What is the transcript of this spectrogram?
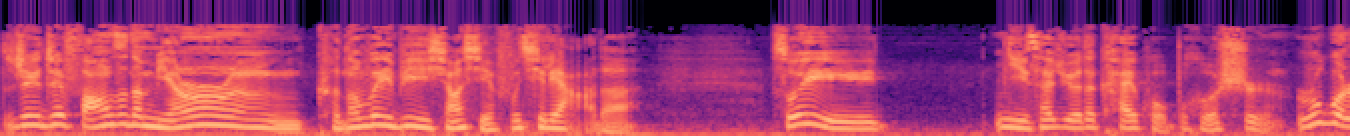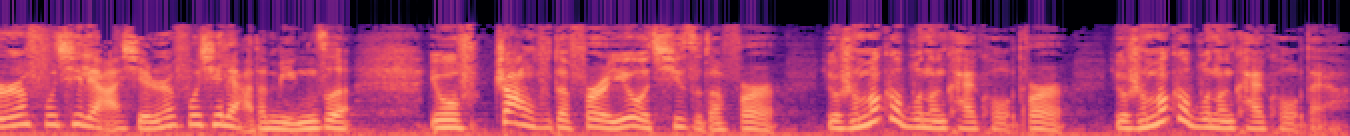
这这房子的名儿可能未必想写夫妻俩的，所以你才觉得开口不合适。如果人夫妻俩写人夫妻俩的名字，有丈夫的份儿，也有妻子的份儿，有什么可不能开口的份儿？有什么可不能开口的呀？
